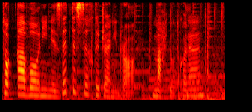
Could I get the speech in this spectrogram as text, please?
تا قوانین ضد سخت جنین را محدود کنند؟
